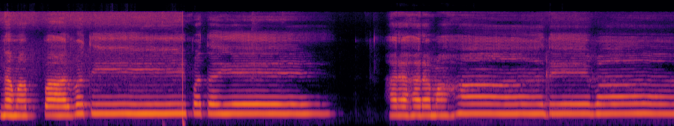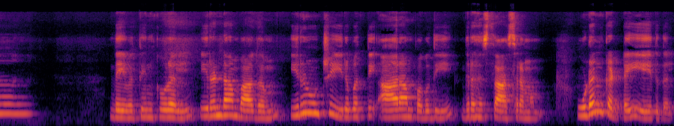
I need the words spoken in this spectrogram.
நம பார்வதி பதையே ஹர ஹர மகாதேவா தெய்வத்தின் குரல் இரண்டாம் பாகம் இருநூற்றி இருபத்தி ஆறாம் பகுதி கிரகஸ்தாசிரமம் உடன்கட்டை ஏறுதல்.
